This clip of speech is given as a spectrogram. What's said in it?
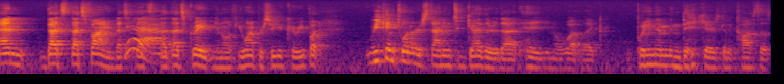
and that's that's fine that's Yeah. that's that, that's great you know if you want to pursue your career but we came to an understanding together that hey you know what like putting them in daycare is going to cost us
